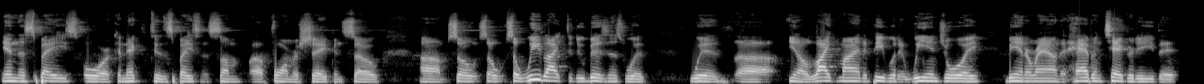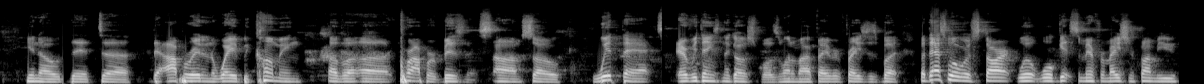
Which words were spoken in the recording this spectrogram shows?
in the space or connected to the space in some uh, form or shape. And so Um, so so so we like to do business with with uh, you know like-minded people that we enjoy being around that have integrity that you know that uh, that operate in a way becoming of a, a proper business. Um, so with that, everything's negotiable is one of my favorite phrases. But but that's where we'll start. We'll we'll get some information from you,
